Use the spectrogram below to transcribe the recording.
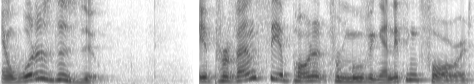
And what does this do? It prevents the opponent from moving anything forward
